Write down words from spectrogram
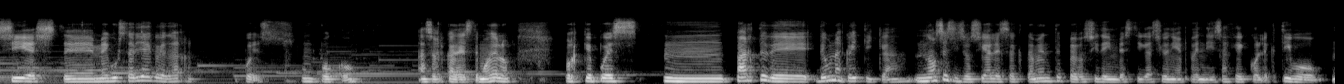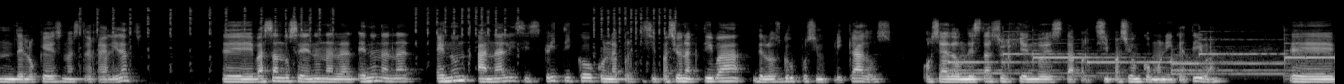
Sí, este, me gustaría agregar pues un poco acerca de este modelo, porque pues mm, parte de, una crítica, no sé si social exactamente, pero sí de investigación y aprendizaje colectivo de lo que es nuestra realidad, eh, basándose en un análisis crítico con la participación activa de los grupos implicados, o sea, donde está surgiendo esta participación comunicativa. Eh,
